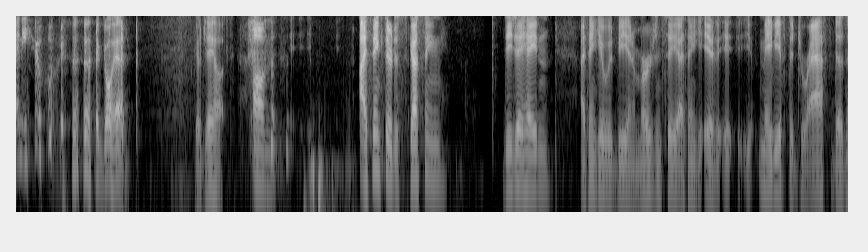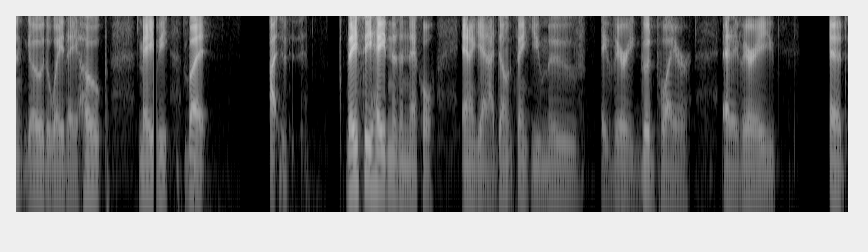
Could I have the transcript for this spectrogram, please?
Anywho, Go ahead. Go Jayhawks. Um, I think they're discussing DJ Hayden. I think it would be an emergency. I think if it, maybe if the draft doesn't go the way they hope, maybe. But I, they see Hayden as a nickel, And again, I don't think you move a very good player at a very at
